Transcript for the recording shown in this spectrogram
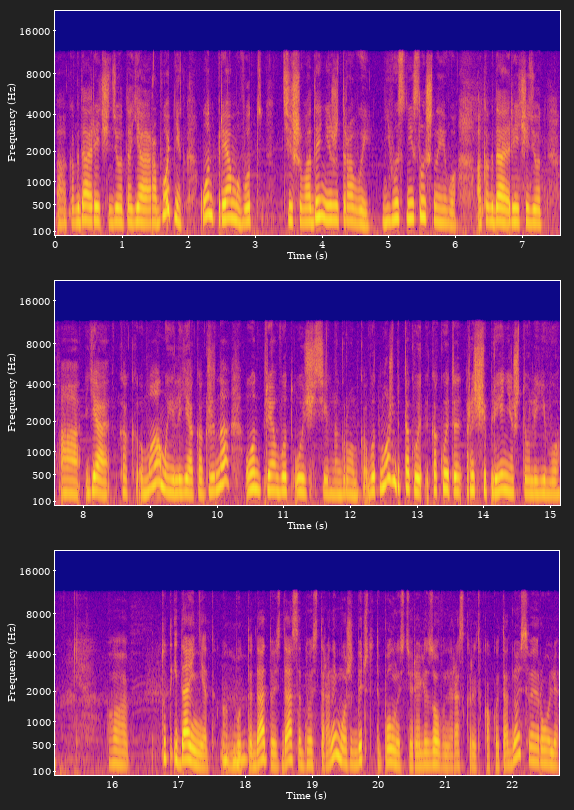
а, когда речь идет о я работник, он прямо вот тише воды, ниже травы, не, вы, не слышно его. А когда речь идет о я как мама или я как жена, он прям вот очень сильно громко. Вот может быть такое какое-то расщепление, что ли, его? Тут и да, и нет, как угу. будто, да, то есть, да, с одной стороны, может быть, что ты полностью реализован и раскрыт в какой-то одной своей роли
